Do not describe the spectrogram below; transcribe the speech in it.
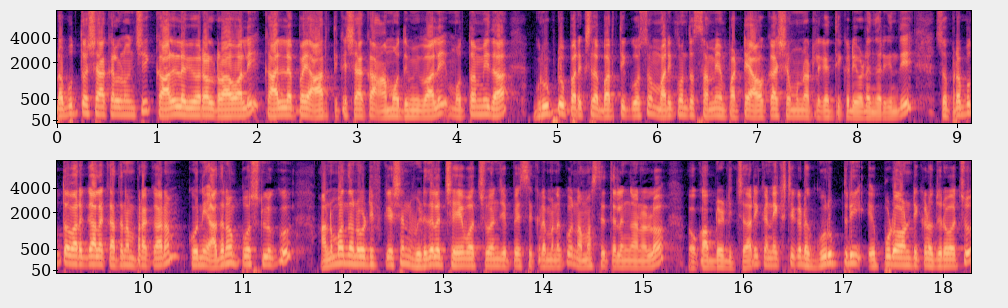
ప్రభుత్వ శాఖల నుంచి ఖాళీల వివరాలు రావాలి. ఖాళీలపై ఆర్థిక శాఖ ఆమోదం ఇవ్వాలి. మొత్తం మీద గ్రూప్ టూ పరీక్షల భర్తీ కోసం మరికొంత సమయం పట్టే అవకాశం ఉన్నట్లుగా ఇక్కడ ఇవ్వడం జరిగింది. సో ప్రభుత్వ వర్గాల కథనం ప్రకారం కొన్ని అదనపు పోస్టులకు అనుబంధ నోటిఫికేషన్ విడుదల చేయవచ్చు అని చెప్పేసి ఇక్కడ మనకు నమస్తే తెలంగాణలో ఒక అప్డేట్ ఇచ్చారు. ఇక నెక్స్ట్ ఇక్కడ గ్రూప్ త్రీ ఎప్పుడు అంటే ఇక్కడ చూడవచ్చు.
